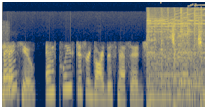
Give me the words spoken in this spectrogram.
Thank you, and please disregard this message.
